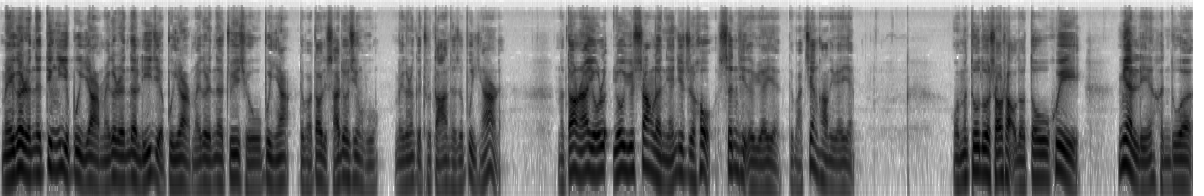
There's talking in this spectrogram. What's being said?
每个人的定义不一样，每个人的理解不一样，每个人的追求不一样，对吧？到底啥叫幸福？每个人给出答案它是不一样的。那当然，由由于上了年纪之后，身体的原因，对吧？健康的原因，我们多多少少的都会面临很多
